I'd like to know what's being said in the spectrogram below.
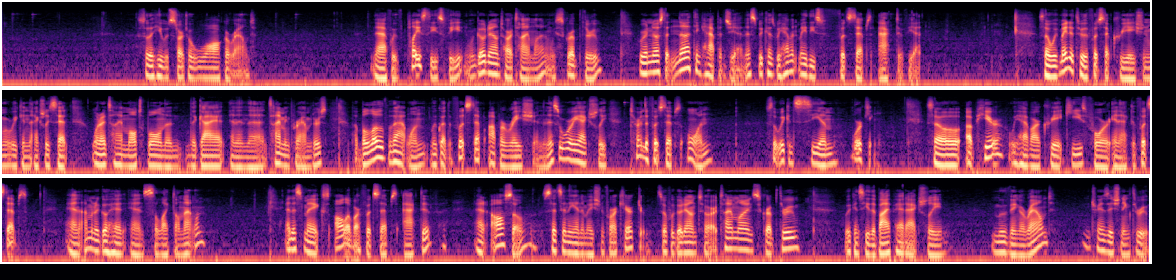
so that he would start to walk around. Now if we've placed these feet and we go down to our timeline and we scrub through, we're going to notice that nothing happens yet. And this is because we haven't made these footsteps active yet. So we've made it through the footstep creation where we can actually set one at a time multiple and then the guide and then the timing parameters. But below that one, we've got the footstep operation. And this is where we actually turn the footsteps on so that we can see them working. So up here we have our create keys for inactive footsteps and I'm going to go ahead and select on that one and this makes all of our footsteps active and it also sets in the animation for our character. So if we go down to our timeline, scrub through, we can see the biped actually moving around and transitioning through.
